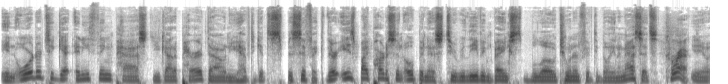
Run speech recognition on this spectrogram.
In order to get anything passed, you got to pare it down. You have to get specific. There is bipartisan openness to relieving banks below 250 billion in assets. Correct. You know,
